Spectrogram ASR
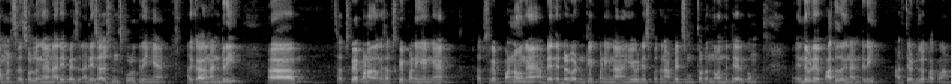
கமெண்ட்ஸில் சொல்லுங்கள் நிறைய பேர் நிறைய சஜஷன்ஸ் கொடுக்குறீங்க. அதுக்காக நன்றி. சப்ஸ்கிரைப் பண்ணாதவங்க சப்ஸ்கிரைப் பண்ணிக்கோங்க. சப்ஸ்கிரைப் பண்ணவங்க அப்படியே அந்த பெல் பட்டன் கிளிக் பண்ணிங்கன்னா எங்கள் வீடியோஸ் பற்றின அப்டேட்ஸ் உங்களுக்கு தொடர்ந்து வந்துட்டே இருக்கும். இந்த வீடியோ பார்த்ததுக்கு நன்றி. அடுத்த வீடியோவில் பார்க்கலாம்.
